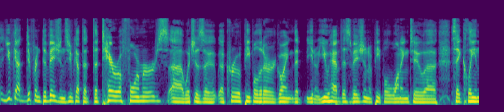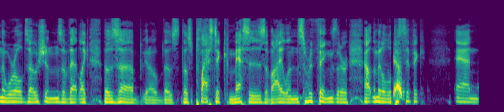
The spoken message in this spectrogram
you've got different divisions. You've got the the terraformers, uh, which is a, a crew of people that are going that you know you have this vision of people wanting to uh, say clean the world's oceans of that like those uh, you know those those plastic messes of islands or things that are out in the middle of the Yep. Pacific, and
